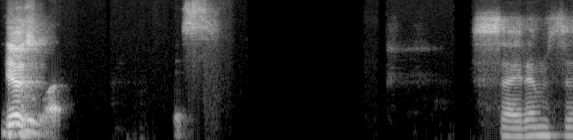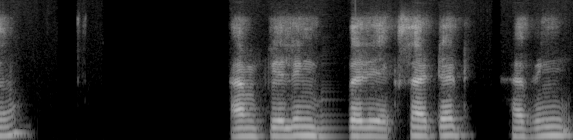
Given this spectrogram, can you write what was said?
Yes. Yes. Sairam sir, I'm feeling very excited having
